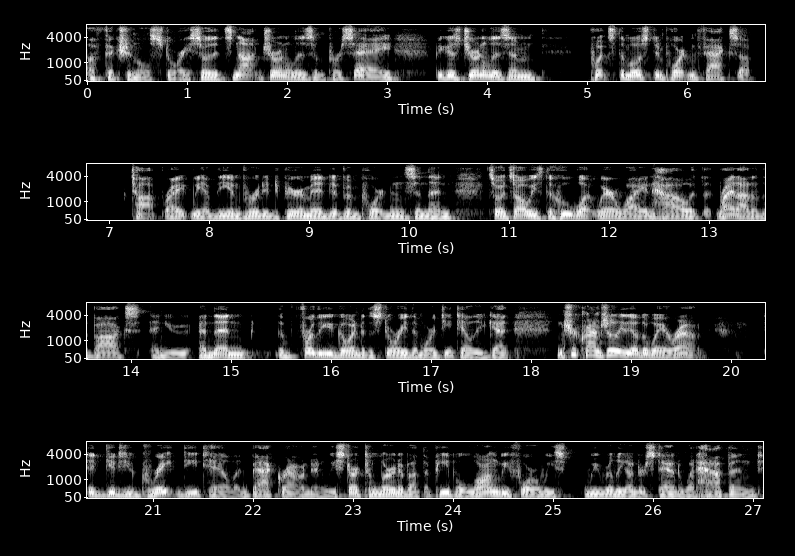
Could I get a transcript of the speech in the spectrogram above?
a, fictional story. So it's not journalism per se, because journalism puts the most important facts up top, right? We have the inverted pyramid of importance, and then so it's always the who, what, where, why, and how the, right out of the box, and you and then the further you go into the story, the more detail you get. And true crime's really the other way around. It gives you great detail and background, and we start to learn about the people long before we we really understand what happened.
